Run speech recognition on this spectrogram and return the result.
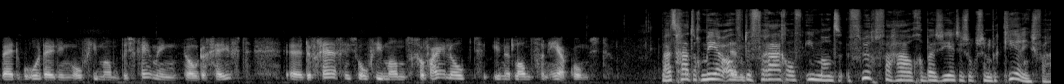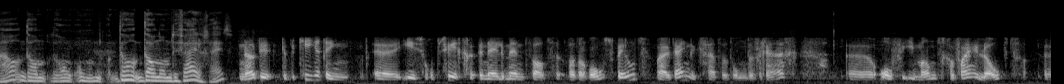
bij de beoordeling of iemand bescherming nodig heeft... de vraag is of iemand gevaar loopt in het land van herkomst. Maar het gaat toch meer over de vraag of iemand vluchtverhaal gebaseerd is op zijn bekeringsverhaal... dan, om, dan, dan om de veiligheid? Nou, de, de bekering uh, is op zich een element wat, wat een rol speelt. Maar uiteindelijk gaat het om de vraag uh, of iemand gevaar loopt uh,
